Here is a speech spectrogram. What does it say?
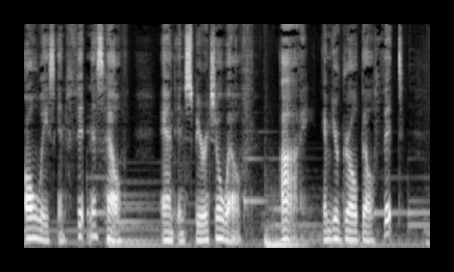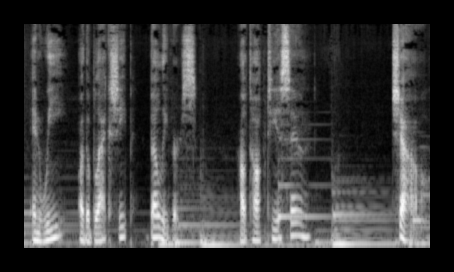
always in fitness, health, and in spiritual wealth. I am your girl Belle Bellfit, and we are the Black Sheep Believers. I'll talk to you soon. Ciao.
